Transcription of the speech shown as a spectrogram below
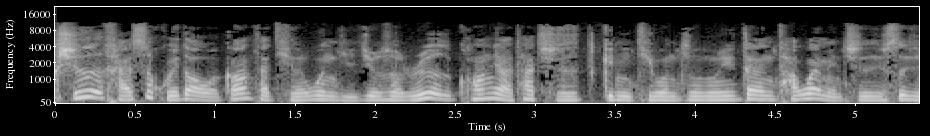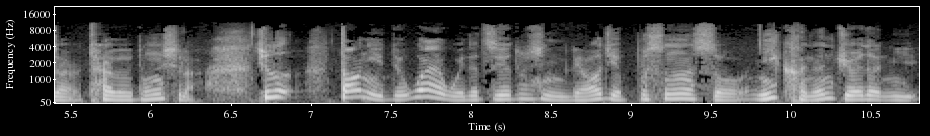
其实还是回到我刚才提的问题，就是说，Rails 框架它其实给你提供这种东西，但是它外面其实涉及到太多东西了。就是当你对外围的这些东西你了解不深的时候，你可能觉得你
